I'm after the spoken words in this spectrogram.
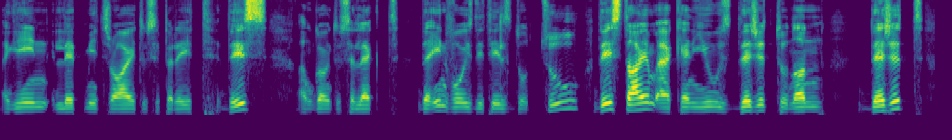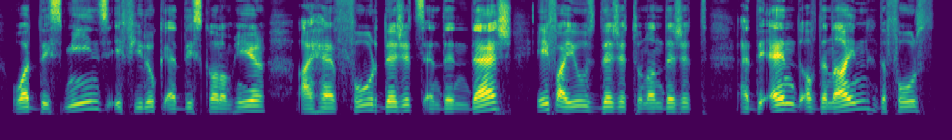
Again let me try to separate this. I'm going to select the invoice details dot two. This time I can use digit to non digit what this means if you look at this column here I have four digits and then dash. If I use digit to non-digit at the end of the nine the fourth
